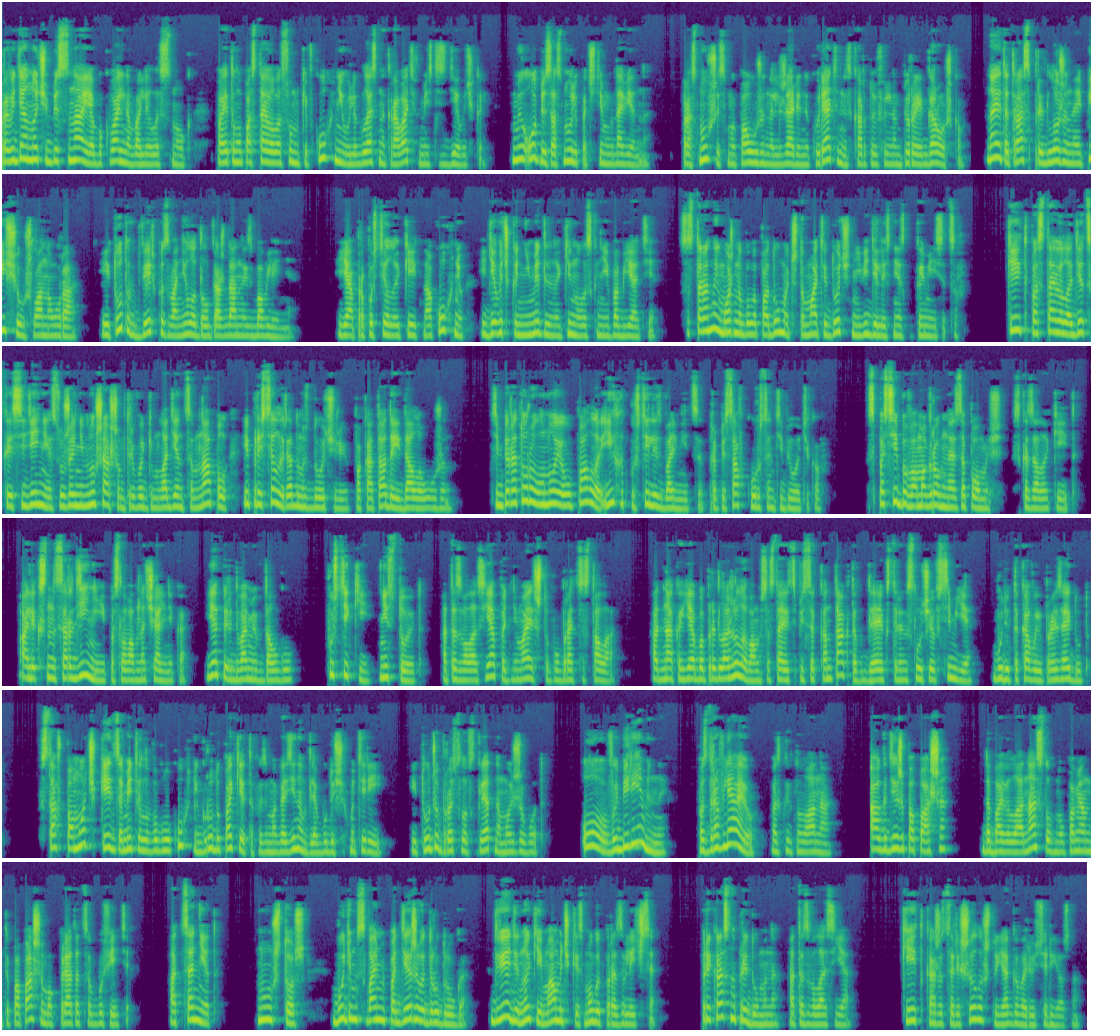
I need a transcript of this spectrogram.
Проведя ночь без сна, я буквально валилась с ног, поэтому поставила сумки в кухне и улеглась на кровать вместе с девочкой. Мы обе заснули почти мгновенно. Проснувшись, мы поужинали жареной курятиной с картофельным пюре и горошком. На этот раз предложенная пища ушла на ура. И тут в дверь позвонило долгожданное избавление. Я пропустила Кейт на кухню, и девочка немедленно кинулась к ней в объятия. Со стороны можно было подумать, что мать и дочь не виделись несколько месяцев. Кейт поставила детское сиденье с уже не внушавшим тревоги младенцем на пол и присела рядом с дочерью, пока та доедала ужин. Температура у Ноя упала, и их отпустили из больницы, прописав курс антибиотиков. «Спасибо вам огромное за помощь», — сказала Кейт. «Алекс на Сардинии, по словам начальника. Я перед вами в долгу». «Пустяки, не стоит отозвалась я, поднимаясь, чтобы убрать со стола. Однако я бы предложила вам составить список контактов для экстренных случаев в семье, будет таковые произойдут. Встав помочь, Кейт заметила в углу кухни груду пакетов из магазинов для будущих матерей и тут же бросила взгляд на мой живот. «О, вы беременны! Поздравляю!» – воскликнула она. «А где же папаша?» – добавила она, словно упомянутый папаша мог прятаться в буфете. «Отца нет. Ну что ж, будем с вами поддерживать друг друга. Две одинокие мамочки смогут поразвлечься. Прекрасно придумано, отозвалась я. Кейт, кажется, решила, что я говорю серьезно.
